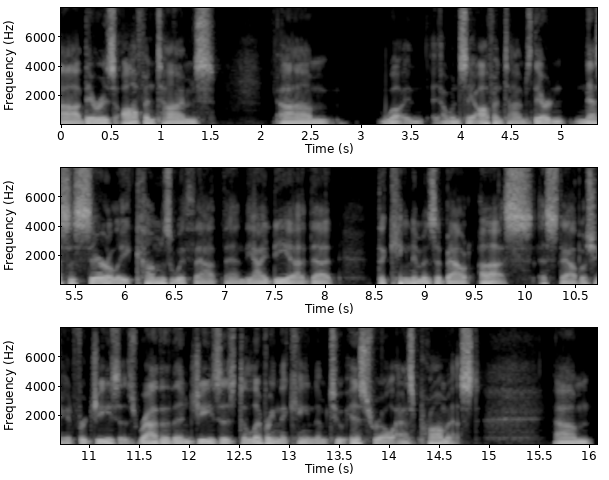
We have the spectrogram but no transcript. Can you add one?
uh, there is oftentimes, um, well, I wouldn't say oftentimes, there necessarily comes with that then the idea that the kingdom is about us establishing it for Jesus rather than Jesus delivering the kingdom to Israel as promised. Um,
